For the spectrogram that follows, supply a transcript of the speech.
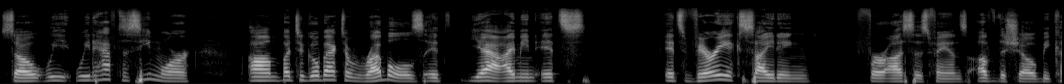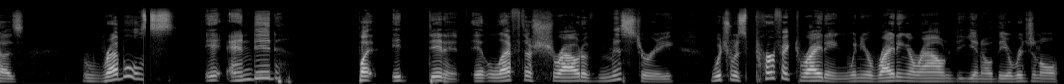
So we we'd have to see more. Um, but to go back to Rebels, it's yeah, I mean it's it's very exciting for us as fans of the show because Rebels it ended, but it didn't. It left a shroud of mystery, which was perfect writing when you're writing around, you know, the original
